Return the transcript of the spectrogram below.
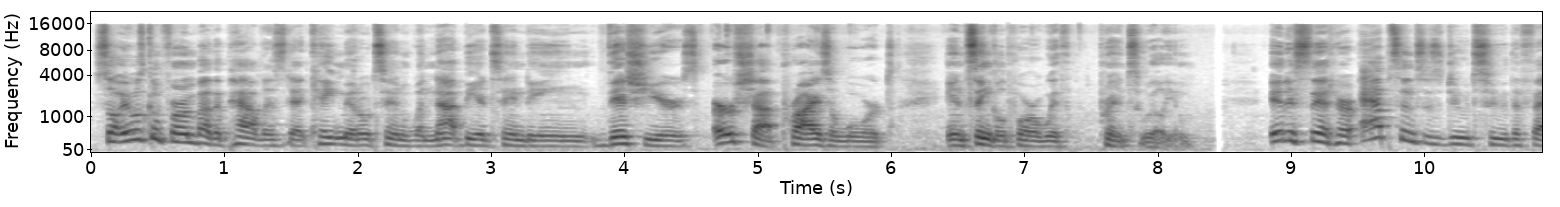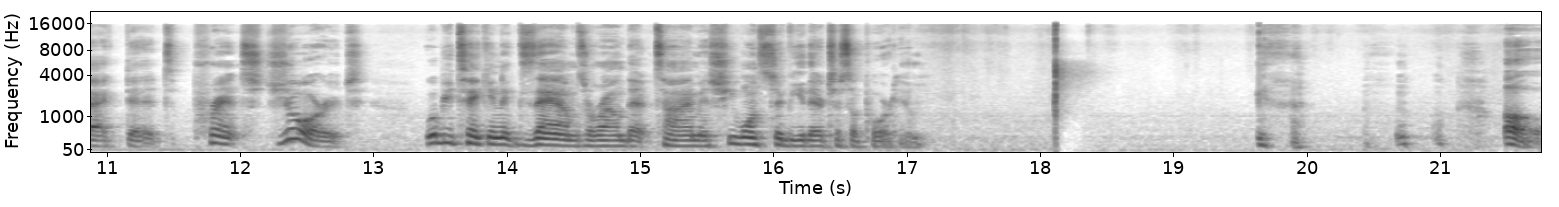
So it was confirmed by the palace that Kate Middleton would not be attending this year's Earthshot Prize Awards in Singapore with Prince William. It is said her absence is due to the fact that Prince George will be taking exams around that time and she wants to be there to support him. oh,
